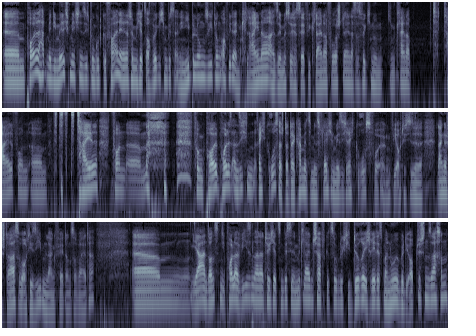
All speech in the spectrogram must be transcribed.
Ähm, Poll hat mir die Milchmädchensiedlung gut gefallen. Erinnerte mich jetzt auch wirklich ein bisschen an die Nibelungensiedlung auch wieder in kleiner. Also ihr müsst euch das sehr viel kleiner vorstellen. Das ist wirklich nur so ein kleiner Teil von ähm, Teil von ähm, von Poll. Poll ist an sich ein recht großer Stadt. Da kam mir zumindest flächenmäßig recht groß vor irgendwie, auch durch diese lange Straße, wo auch die Sieben langfällt und so weiter. Ähm, ja, ansonsten die Poller Wiesen war natürlich jetzt ein bisschen in Mitleidenschaft gezogen durch die Dürre. Ich rede jetzt mal nur über die optischen Sachen.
